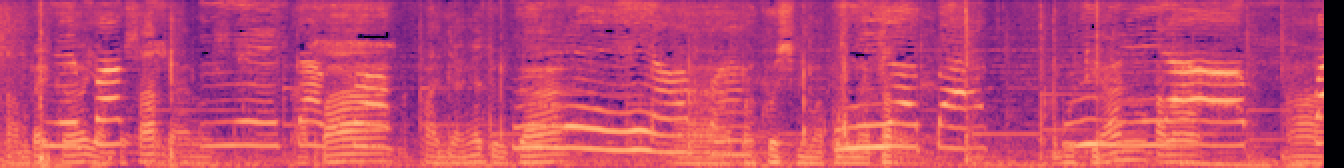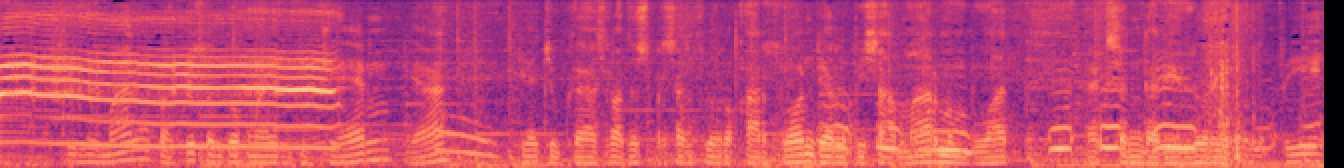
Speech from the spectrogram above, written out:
sampai ke yang besar dan apa panjangnya juga uh, bagus 50 meter. Kemudian kalau uh, siluman bagus untuk main di game ya. Dia juga 100% fluorokarbon dia lebih samar membuat action dari lure itu lebih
